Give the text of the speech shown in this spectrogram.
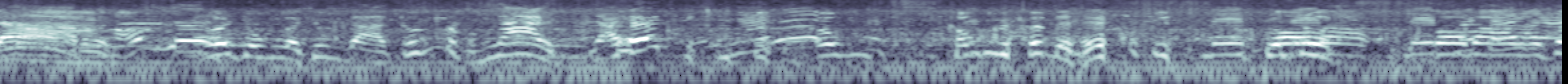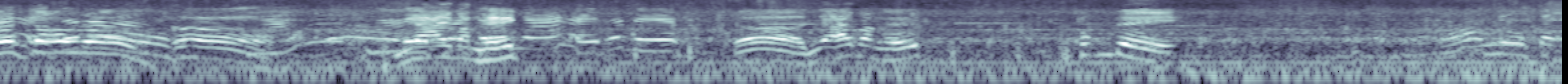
Già rồi. Nói chung là xương gà cứng mà cũng nhai, nhai hết. Không không để cô cô bà là cho câu rồi ờ. nhai bằng hết. ờ nhai bằng hết. Không để đó nhiều kẹo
